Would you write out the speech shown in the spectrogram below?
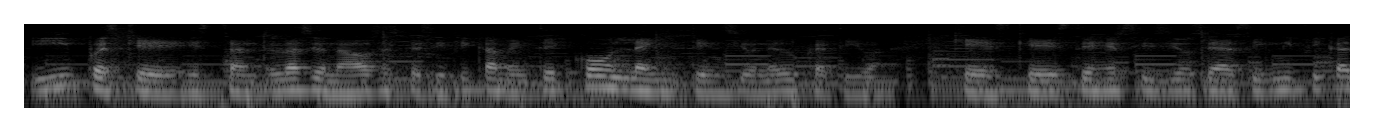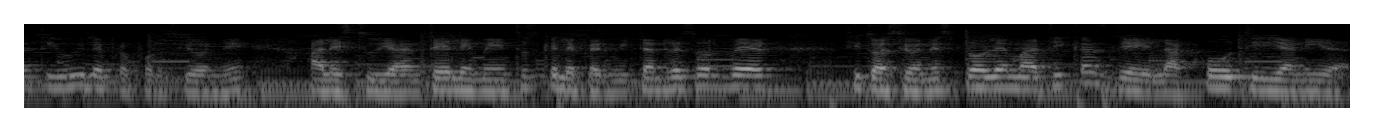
y pues que están relacionados específicamente con la intención educativa, que es que este ejercicio sea significativo y le proporcione al estudiante elementos que le permitan resolver situaciones problemáticas de la cotidianidad.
